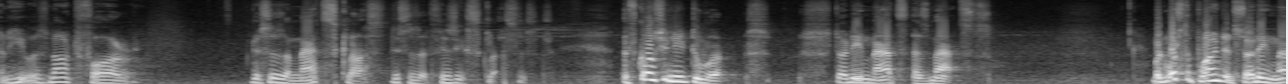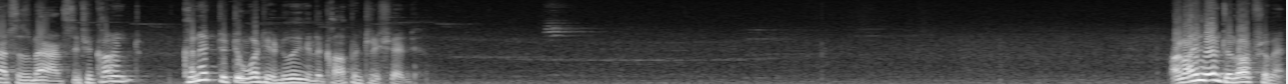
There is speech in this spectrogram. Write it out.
And he was not for this is a maths class. This is a physics class. Of course, you need to uh, study maths as maths. But what's the point in studying maths as maths if you can't connect it to what you're doing in the carpentry shed? And I learned a lot from it,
